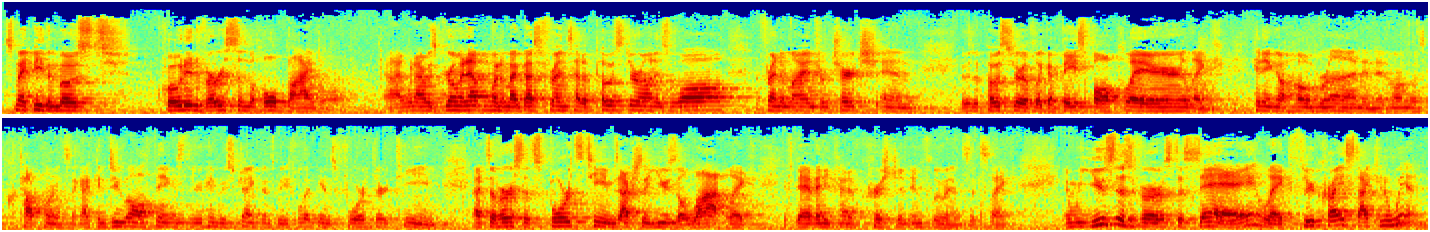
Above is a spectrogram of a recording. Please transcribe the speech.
This might be the most quoted verse in the whole Bible. Uh, when I was growing up, one of my best friends had a poster on his wall, a friend of mine from church, and it was a poster of like a baseball player, like hitting a home run, and on the top corner it's like, I can do all things through him who strengthens me, Philippians 4.13. That's a verse that sports teams actually use a lot, like if they have any kind of Christian influence. It's like, and we use this verse to say, like, through Christ I can win.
